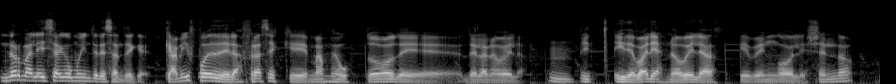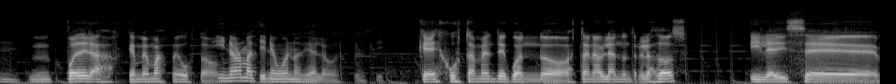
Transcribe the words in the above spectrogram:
Norma le dice algo muy interesante, que, que a mí fue de las frases que más me gustó de, de la novela. Mm, Y, y de varias novelas que vengo leyendo, mm. mm, fue de las que más me gustó. Y Norma tiene buenos diálogos en sí. Que es justamente cuando están hablando entre los dos y le dice,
